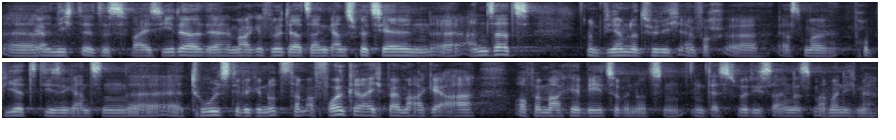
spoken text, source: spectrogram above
Äh, ja. nicht, das weiß jeder, der eine Marke führt, der hat seinen ganz speziellen Ansatz. Und wir haben natürlich einfach erstmal probiert, diese ganzen Tools, die wir genutzt haben, erfolgreich bei Marke A, auch bei Marke B zu benutzen. Und das würde ich sagen, das machen wir nicht mehr.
